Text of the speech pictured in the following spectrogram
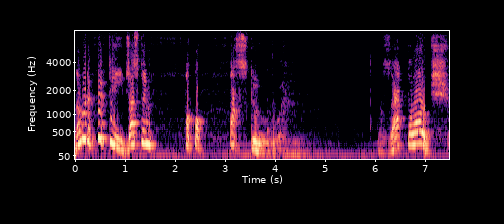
Number to 50, Justin Foscue. Zach DeLoach.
